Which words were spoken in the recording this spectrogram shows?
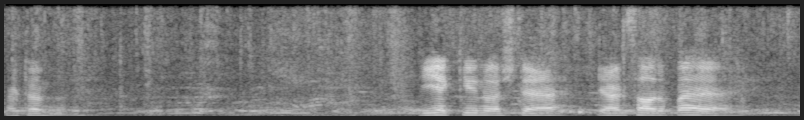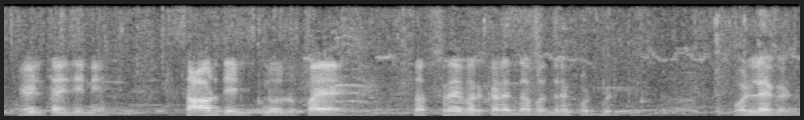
ಪ್ಯಾಟರ್ನ್ ನೋಡಿ. ಈ ಅಕ್ಕಿನೂ ಅಷ್ಟೇ, ಎರಡು ಸಾವಿರ ರೂಪಾಯಿ ಹೇಳ್ತಾ ಇದ್ದೀನಿ. ಸಾವಿರದ ಎಂಟುನೂರು ರೂಪಾಯಿ ಸಬ್ಸ್ಕ್ರೈಬರ್ ಕಡೆಯಿಂದ ಬಂದರೆ ಕೊಟ್ಬಿಡ್ತೀನಿ. ಒಳ್ಳೆ ಗಂಡು.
